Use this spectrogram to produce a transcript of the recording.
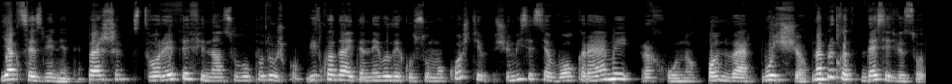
Як це змінити? Перше, створити фінансову подушку. Відкладайте невелику суму коштів щомісяця в окремий рахунок, конверт, будь-що, наприклад, 10%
